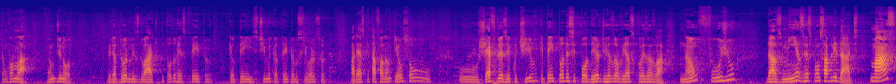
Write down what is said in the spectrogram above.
Então vamos lá, vamos de novo. Vereador Luiz Duarte, com todo o respeito que eu tenho, estima que eu tenho pelo senhor, o senhor parece que está falando que eu sou o, o chefe do executivo que tem todo esse poder de resolver as coisas lá. Não fujo das minhas responsabilidades, mas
